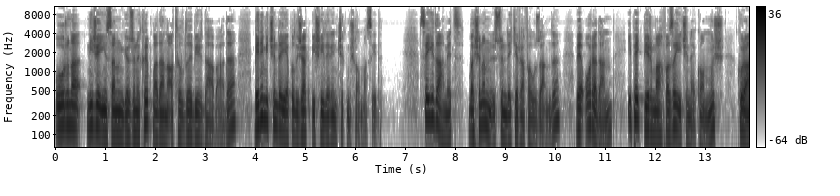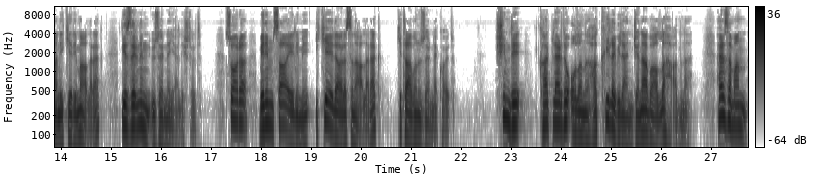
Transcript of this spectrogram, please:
uğruna nice insanın gözünü kırpmadan atıldığı bir davada benim için de yapılacak bir şeylerin çıkmış olmasıydı. Seyyid Ahmet başının üstündeki rafa uzandı ve oradan ipek bir mahfaza içine konmuş Kur'an-ı Kerim'i alarak dizlerinin üzerine yerleştirdi. Sonra benim sağ elimi iki eli arasına alarak kitabın üzerine koydu. Şimdi kalplerde olanı hakkıyla bilen Cenab-ı Allah adına her zaman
